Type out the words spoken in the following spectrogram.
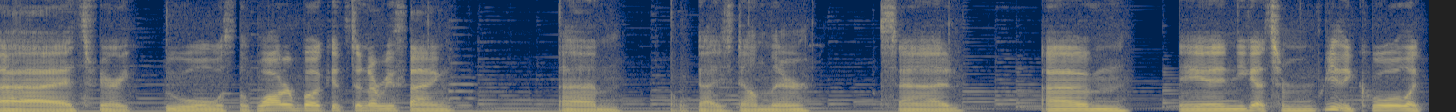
Uh, it's very cool with the water buckets and everything. Um, guys down there. Sad. Um, and you got some really cool, like,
